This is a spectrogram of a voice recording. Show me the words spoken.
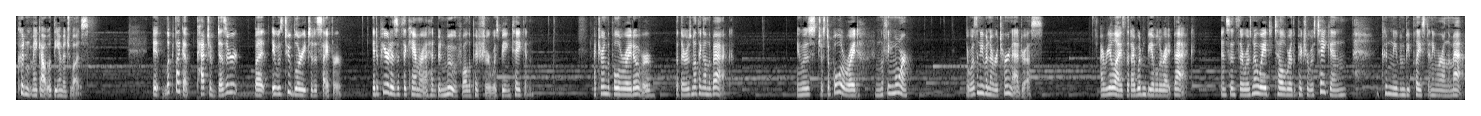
couldn't make out what the image was. It looked like a patch of desert, but it was too blurry to decipher. It appeared as if the camera had been moved while the picture was being taken. I turned the Polaroid over, but there was nothing on the back. It was just a Polaroid, and nothing more. There wasn't even a return address. I realized that I wouldn't be able to write back, and since there was no way to tell where the picture was taken, it couldn't even be placed anywhere on the map.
